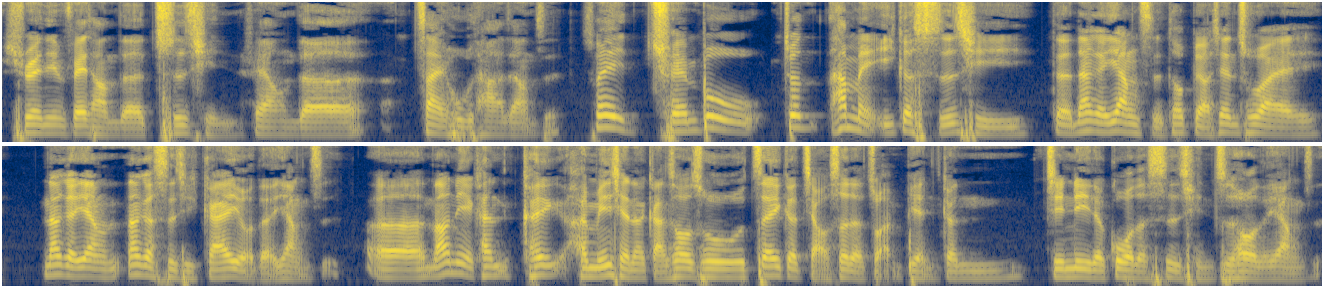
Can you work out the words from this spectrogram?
徐元宁非常的痴情，非常的在乎他这样子，所以全部就他每一个时期的那个样子都表现出来那个样那个时期该有的样子。呃，然后你也看，可以很明显的感受出这个角色的转变跟经历的过的事情之后的样子，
